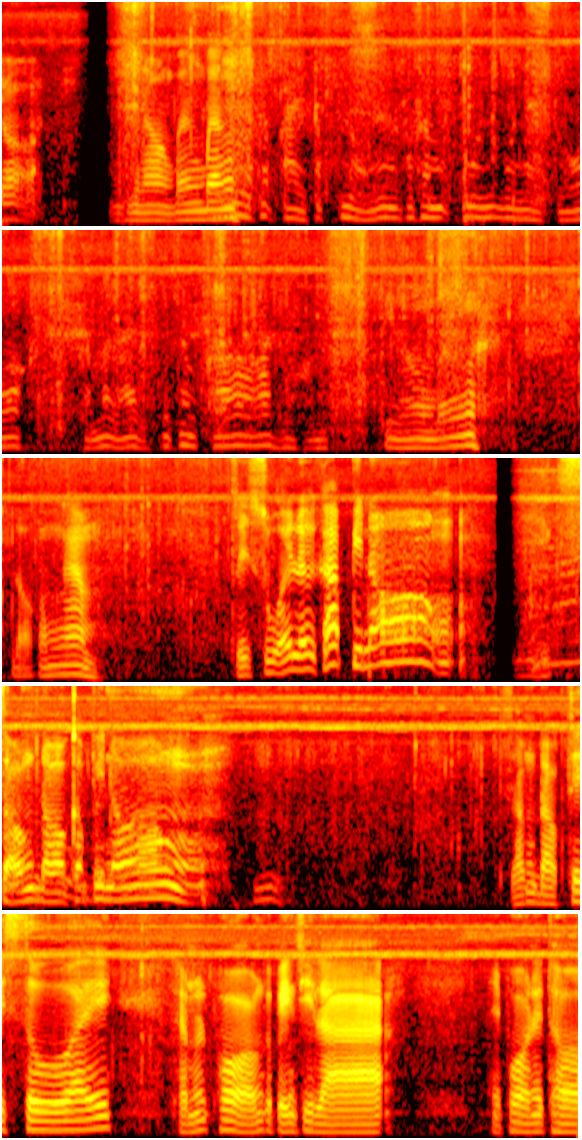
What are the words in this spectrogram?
ยอด พี่น้องเบิ้งเบิ้งกับไก่กับหนูเขาทำมันบนหนักตัวทำอะไรก็ทำคาดพี่น้องเบิ้งดอกงามๆสวยๆเลยครับ พี่น้อง อีกสองดอกครับพี่น้องสองดอกสวยๆแถมนั้นพ่อมันก็เป็นศิลา ให้พ่อในทอ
